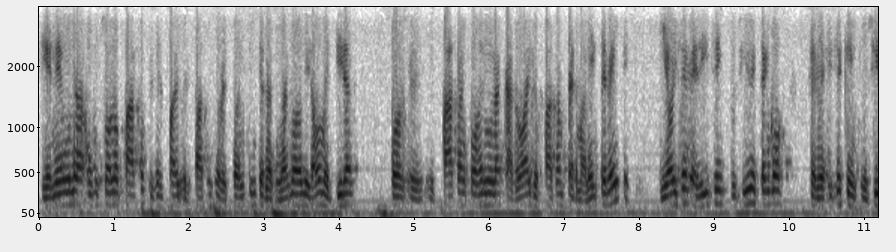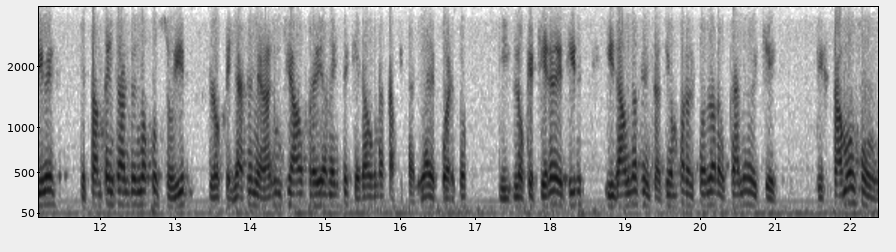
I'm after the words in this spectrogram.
tiene una, un solo paso, que es el, el paso sobre el puente internacional, no digamos mentiras, por, eh, pasan, cogen una canoa y lo pasan permanentemente. Y hoy se me dice, inclusive tengo, se me dice que inclusive están pensando en no construir lo que ya se me ha anunciado previamente, que era una capitalía de puerto, y lo que quiere decir y da una sensación para el pueblo araucano de que estamos en,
